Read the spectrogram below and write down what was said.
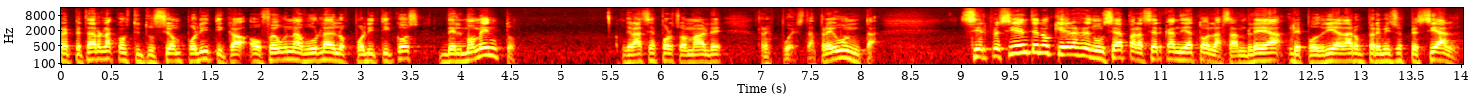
respetaron la constitución política o fue una burla de los políticos del momento? Gracias por su amable respuesta. Pregunta, si el presidente no quiere renunciar para ser candidato a la Asamblea, ¿le podría dar un permiso especial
